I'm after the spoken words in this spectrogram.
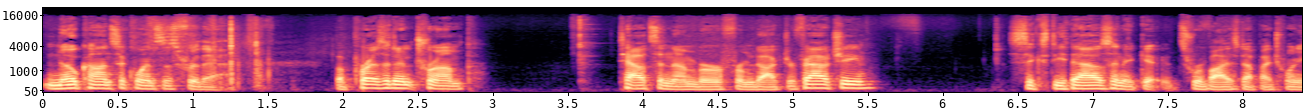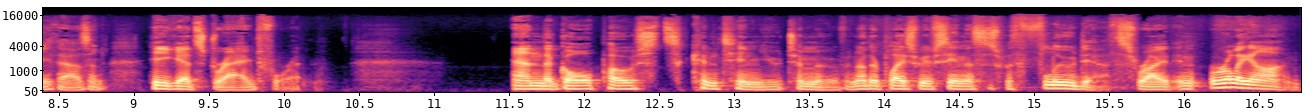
No consequences for that. But President Trump touts a number from Dr. Fauci 60,000. It gets revised up by 20,000. He gets dragged for it. And the goalposts continue to move. Another place we've seen this is with flu deaths, right? And early on,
